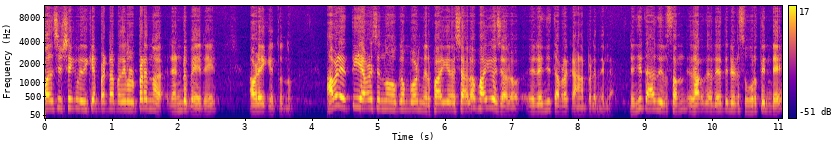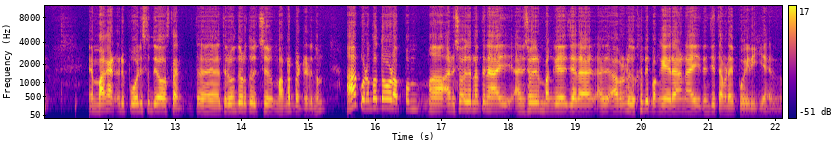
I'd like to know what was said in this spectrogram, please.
വധശിക്ഷയ്ക്ക് വിധിക്കപ്പെട്ട പ്രതികൾ ഉൾപ്പെടുന്ന രണ്ടു പേര് അവിടേക്ക് എത്തുന്നു. അവിടെ എത്തി അവിടെ ചെന്ന് നോക്കുമ്പോൾ നിർഭാഗ്യവശാലോ ഭാഗ്യവശാലോ രഞ്ജിത്ത് അവിടെ കാണപ്പെടുന്നില്ല. രഞ്ജിത്ത് ആ ദിവസം യഥാർത്ഥത്തിൽ അദ്ദേഹത്തിന്റെ ഒരു സുഹൃത്തിന്റെ മകൻ ഒരു പോലീസ് ഉദ്യോഗസ്ഥൻ തിരുവനന്തപുരത്ത് വെച്ച് മരണപ്പെട്ടിരുന്നു. ആ കുടുംബത്തോടൊപ്പം അനുശോചനത്തിനായി അനുശോചനം പങ്കുചേരാൻ അവരുടെ ദുഃഖത്തിൽ പങ്കുചേരാനായി രഞ്ജിത്ത് അവിടെ പോയിരിക്കുകയായിരുന്നു.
